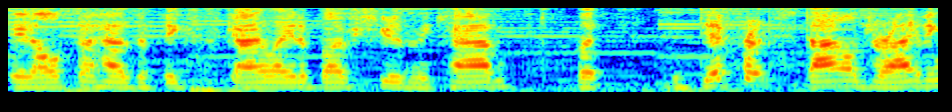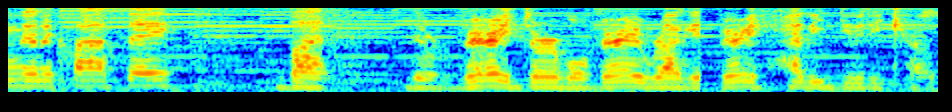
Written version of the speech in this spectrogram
It also has a big skylight above here in the cab, but it's a different style driving than a Class A, but they're very durable, very rugged, very heavy duty coach.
